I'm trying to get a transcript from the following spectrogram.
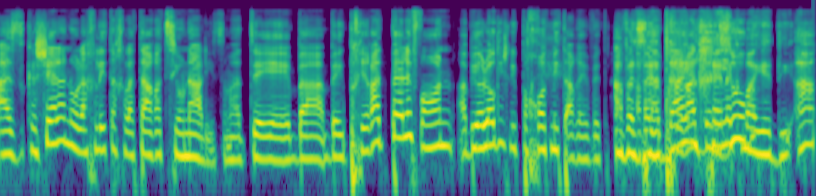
אז קשה לנו להחליט החלטה רציונלית. זאת אומרת, אה, בבחירת פלאפון, הביולוגיה שלי פחות מתערבת. אבל זה עדיין חלק זוג- מהידיעה,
